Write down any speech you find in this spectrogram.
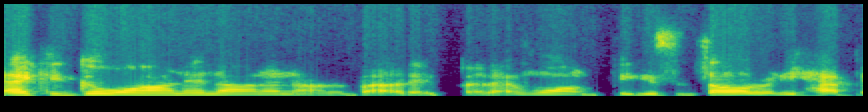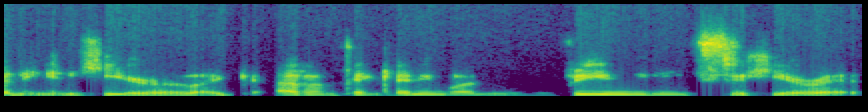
I could go on and on and on about it but i won't because it's already happening in here like i don't think anyone really needs to hear it.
